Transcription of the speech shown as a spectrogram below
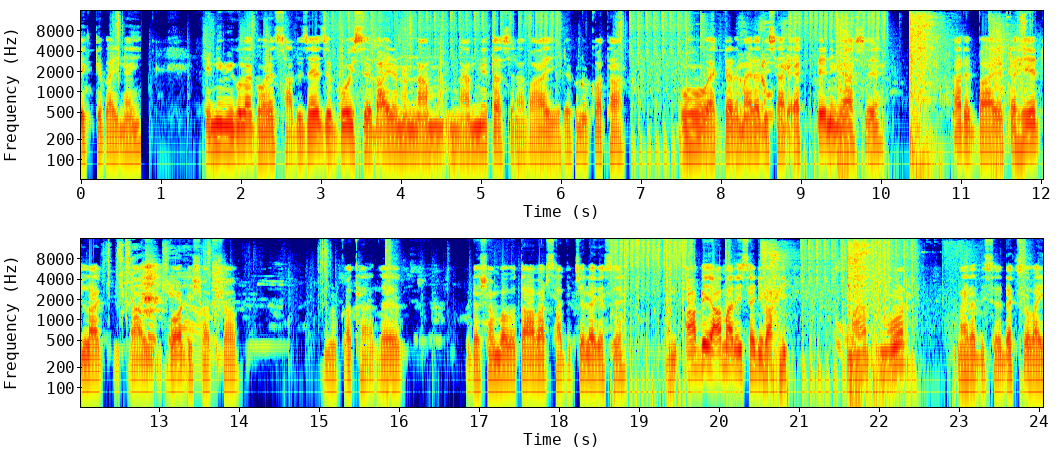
দেখতে পাই নাই। এনিমিগুলা ঘরের ছাদে যায় যে বইছে বাইরানোর নাম নাম নিতে আসে না ভাই, এটা কোনো কথা। ও একটা মাইরা দিছে, আর একটা এনিমি আছে। আরে ভাই একটা হেড লাগ ভাই বডি শট সব। কোনো কথা, যাই হোক ওটা সম্ভবত আবার ছাদে চলে গেছে। আবে, আমার এই সাইডে ভাই। মার মোর মাইরা দিছে। দেখছ ভাই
